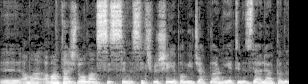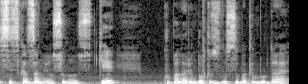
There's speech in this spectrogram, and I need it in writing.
Ee, ama avantajlı olan sizsiniz. Hiçbir şey yapamayacaklar niyetinizle alakalı. Siz kazanıyorsunuz ki kupaların dokuzlusu bakın burada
